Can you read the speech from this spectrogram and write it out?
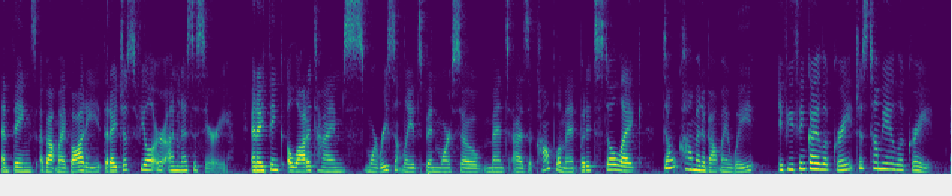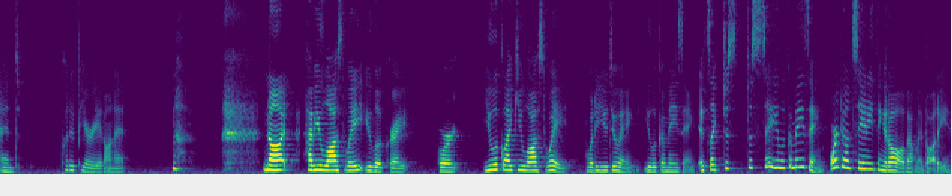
and things about my body that I just feel are unnecessary. And I think a lot of times, more recently, it's been more so meant as a compliment, but it's still like, don't comment about my weight. If you think I look great, just tell me I look great and put a period on it. Not, have you lost weight? You look great. Or, you look like you lost weight. What are you doing? You look amazing. It's like, just, just say you look amazing. Or don't say anything at all about my body.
